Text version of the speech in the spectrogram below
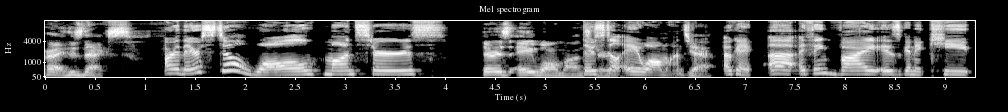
Alright, who's next? are there still wall monsters? There is a wall monster. There's still a wall monster. Yeah. Okay. Uh, I think Vi is gonna keep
